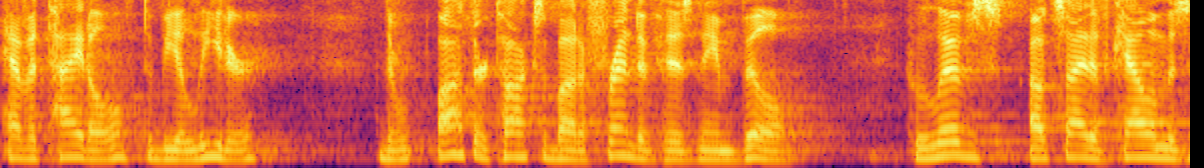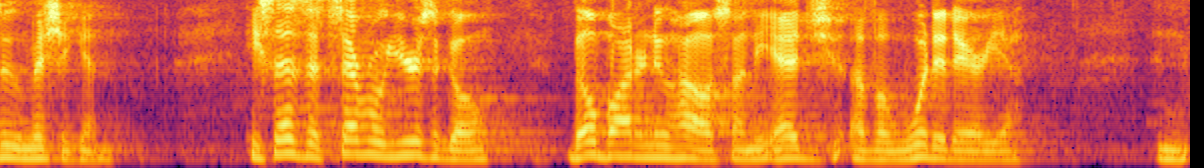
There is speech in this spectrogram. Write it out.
have a title to be a leader. The author talks about a friend of his named Bill who lives outside of Kalamazoo, Michigan. He says that several years ago, Bill bought a new house on the edge of a wooded area. And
